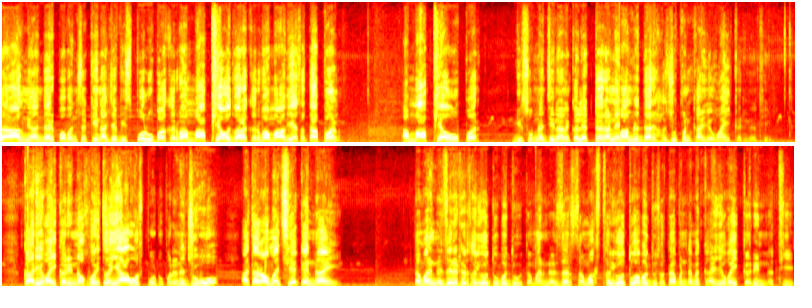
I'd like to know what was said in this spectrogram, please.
તળાવની અંદર પવન ચક્કીના જે વિસ્ફોટ ઊભા કરવા માફિયાઓ દ્વારા કરવામાં આવ્યા છતાં પણ આ માફિયાઓ ઉપર ગીર સોમનાથ જિલ્લાના કલેક્ટર અને મામલતદારે હજુ પણ કાર્યવાહી કરી નથી. કાર્યવાહી કરી ન હોય તો અહીંયા આવો સ્પોટ ઉપર. અને જુઓ, આ તળાવમાં છે કે નહીં? તમારી નજર હેઠળ થયું હતું બધું. તમારી નજર સમક્ષ થયું હતું આ બધું. છતાં પણ તમે કાર્યવાહી કરી નથી.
